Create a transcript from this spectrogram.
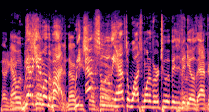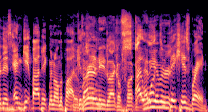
Gotta That get would him. We got to so get him on the fire. pod. That would We be so absolutely fire. have to watch one of or two of his videos after this and get Bob Hickman on the pod because We're I, gonna am- need like a fucking. I Have want to ever- pick his brain.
